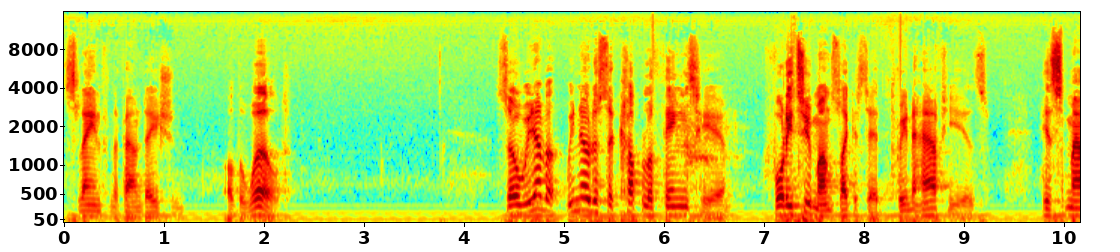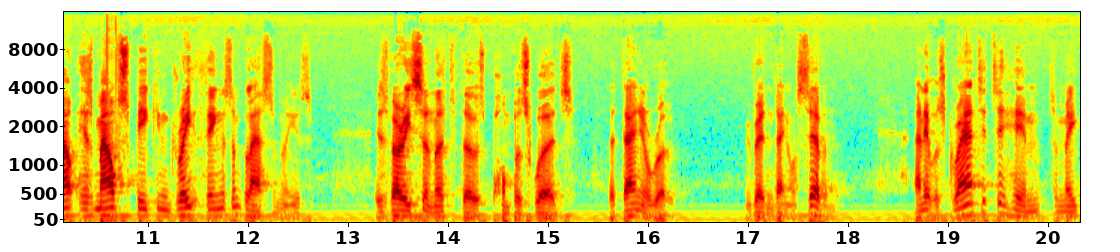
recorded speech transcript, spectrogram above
slain from the foundation of the world. So we, have a, we notice a couple of things here. 42 months, like I said, three and a half years. His mouth, his mouth speaking great things and blasphemies is very similar to those pompous words that Daniel wrote. We read in Daniel 7. And it was granted to him to make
